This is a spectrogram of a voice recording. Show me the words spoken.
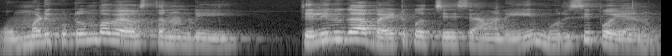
ఉమ్మడి కుటుంబ వ్యవస్థ నుండి తెలివిగా బయటకొచ్చేశామని మురిసిపోయాను.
